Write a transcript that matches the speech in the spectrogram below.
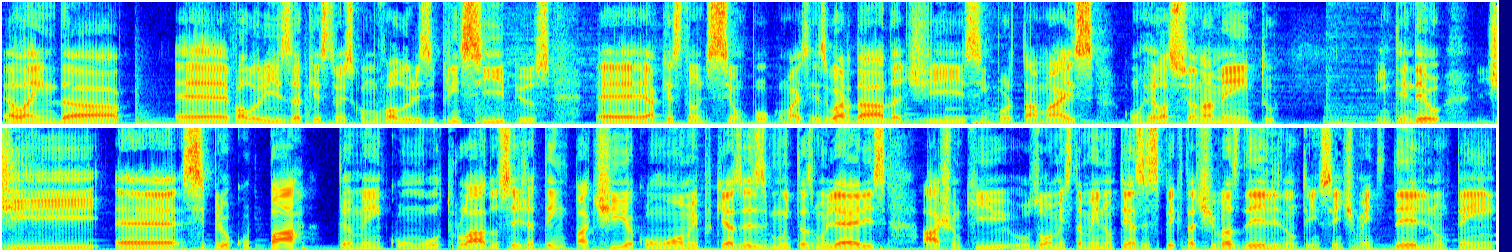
ela ainda é, valoriza questões como valores e princípios, é, a questão de ser um pouco mais resguardada, de se importar mais com relacionamento, entendeu? De é, se preocupar também com o outro lado, ou seja, ter empatia com o homem, porque às vezes muitas mulheres acham que os homens também não têm as expectativas dele, não têm o sentimento dele, não tem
